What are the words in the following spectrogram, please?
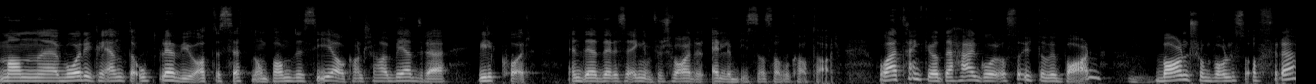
man, eh, våre klienter opplever jo at det sitter noen på andre sida og kanskje har bedre vilkår enn det deres egen forsvarer eller bistandsadvokat har. Og jeg tenker jo at det her går også utover barn. Barn som voldsofre.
